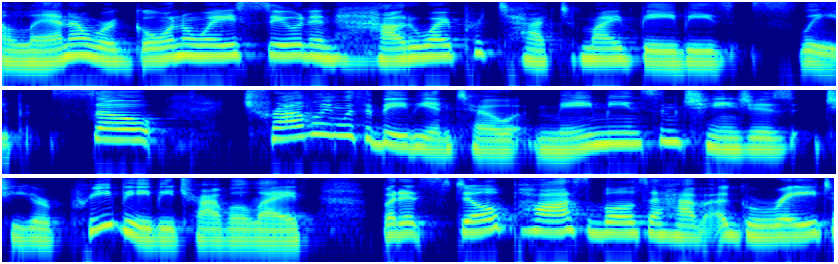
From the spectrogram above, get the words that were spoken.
Alanna, we're going away soon, and how do I protect my baby's sleep? So, Traveling with a baby in tow may mean some changes to your pre baby travel life, but it's still possible to have a great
